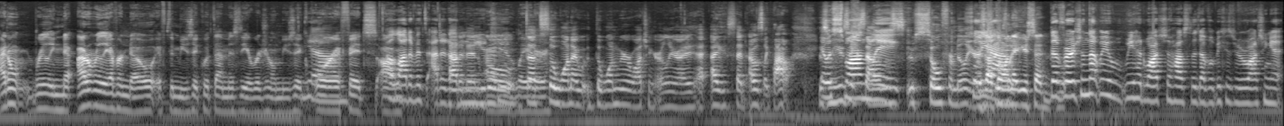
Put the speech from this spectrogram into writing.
I don't really know. I don't really ever know if the music with them is the original music or if it's um, a lot of it's added, added on in. YouTube. Well, later. that's the one i the one we were watching earlier. I I, I said I was like, wow, this It was music Swan sounds Lake. it was so familiar. So, Is that the yeah. one that you said? The version that we we had watched, The House of the Devil, because we were watching it.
